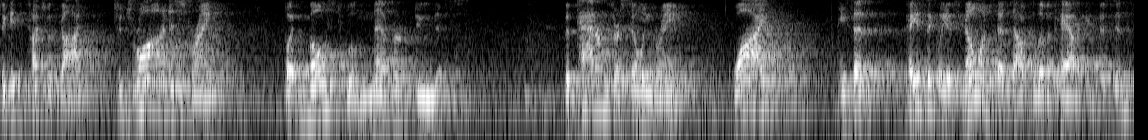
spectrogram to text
to get in touch with God, to draw on His strength, but most will never do this. The patterns are so ingrained. Why? He says, basically, it's no one sets out to live a chaotic existence,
